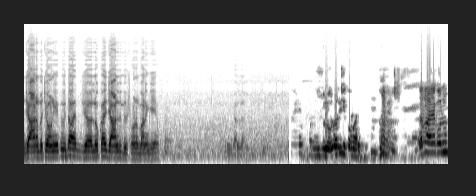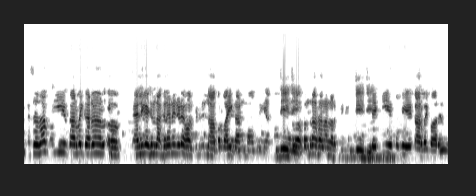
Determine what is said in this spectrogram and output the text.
ਜਾਨ ਬਚਾਉਣੀ ਹੈ ਤੁਸੀਂ ਤਾਂ ਜ- ਲੋਕਾਂ ਦੀ ਜਾਨ ਦੇ ਦੁਸ਼ਮਣ ਬਣ ਗਏ ਇਹ ਗੱਲ ਹੈ ਕਰਨ ਆਇਆ ਕੋਲ ਸਰ ਸਾਹਿਬ ਕੀ ਕਾਰਵਾਈ ਕਰ ਰਹੇ ਐਲੀਗੇਸ਼ਨ ਲੱਗ ਰਹੇ ਨੇ ਜਿਹੜੇ ਹਸਪੀਟਲ ਦੀ ਲਾਪਰਵਾਹੀ ਕਾਰਨ ਮੌਤ ਹੋਈ ਆ। ਜੀ ਜੀ। 15 ਸਾਲਾਂ ਲੜਕੀ ਦੀ। ਜੀ ਜੀ। ਤੇ ਕੀ ਤੁਸੀਂ ਇਹ ਕਾਰਵਾਈ ਪਾ ਰਹੇ ਹੋ?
